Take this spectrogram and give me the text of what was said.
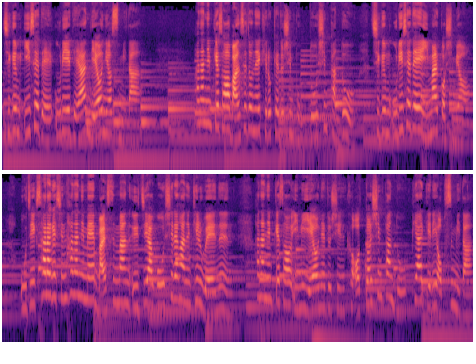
지금 이 세대 우리에 대한 예언이었습니다. 하나님께서 만세전에 기록해 두신 복도 심판도 지금 우리 세대에 임할 것이며 오직 살아계신 하나님의 말씀만 의지하고 실행하는 길 외에는 하나님께서 이미 예언해 두신 그 어떤 심판도 피할 길이 없습니다.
